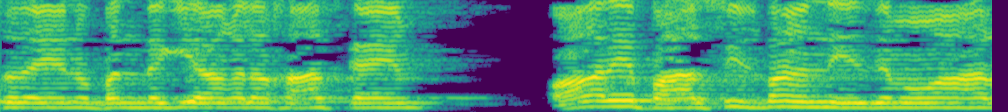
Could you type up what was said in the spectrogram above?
سرین بندگی اغل خاص کئے. اور پارسی زبان ذموار۔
